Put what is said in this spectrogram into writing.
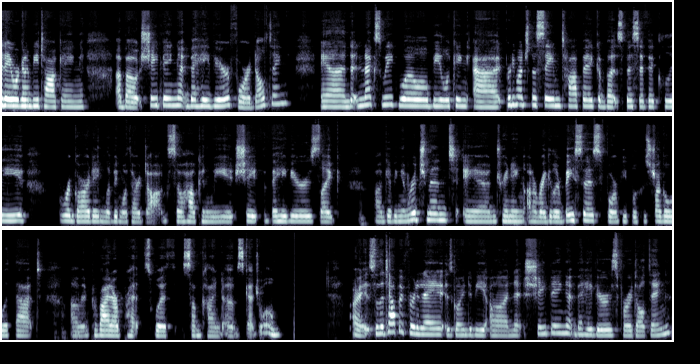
Today, we're going to be talking about shaping behavior for adulting. And next week, we'll be looking at pretty much the same topic, but specifically regarding living with our dogs. So, how can we shape behaviors like uh, giving enrichment and training on a regular basis for people who struggle with that um, and provide our pets with some kind of schedule? All right, so the topic for today is going to be on shaping behaviors for adulting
